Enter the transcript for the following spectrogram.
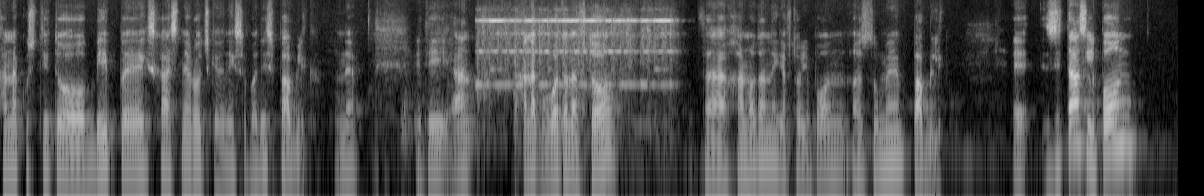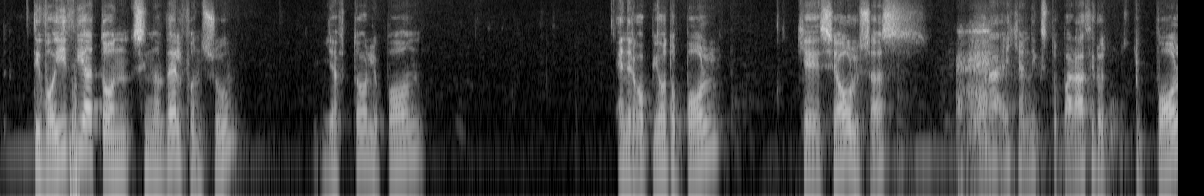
Αν ακουστεί το beep, έχεις χάσει την ερώτηση και δεν έχεις απαντήσει. Public. Ναι. Γιατί αν, αν ακουγόταν αυτό, θα χανόταν, γι' αυτό λοιπόν ας δούμε public. Ε, ζητάς λοιπόν τη βοήθεια των συναδέλφων σου, γι' αυτό λοιπόν ενεργοποιώ το poll και σε όλους σας τώρα έχει ανοίξει το παράθυρο του poll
